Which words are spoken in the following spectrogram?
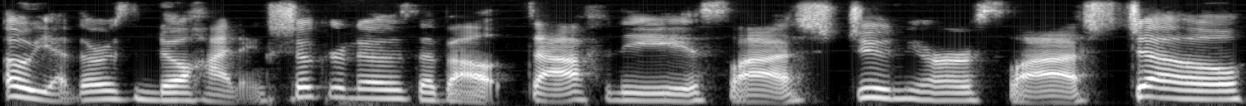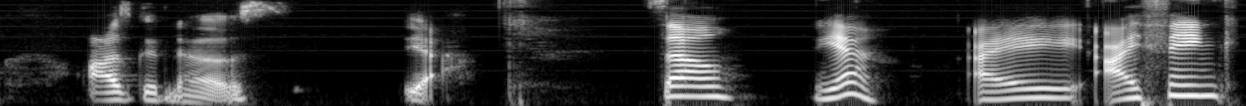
Oh yeah, there is no hiding. Sugar knows about Daphne slash Junior slash Joe. Osgood knows. Yeah. So yeah, I I think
